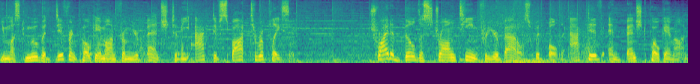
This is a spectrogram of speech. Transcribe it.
you must move a different Pokemon from your bench to the active spot to replace it. Try to build a strong team for your battles with both active and benched Pokemon.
